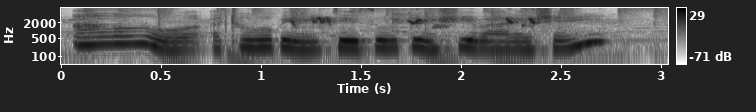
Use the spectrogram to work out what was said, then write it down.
အားလုံးကိုအထူးပင်ကျေးဇူးတင်ရှိပါတယ်ရှင်။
